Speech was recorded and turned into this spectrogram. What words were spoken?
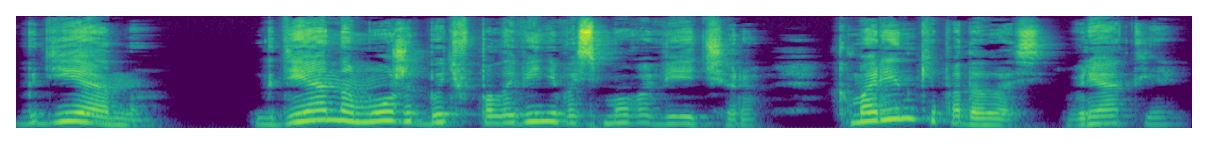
Где она? Где она может быть в половине восьмого вечера? К Маринке подалась? Вряд ли.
